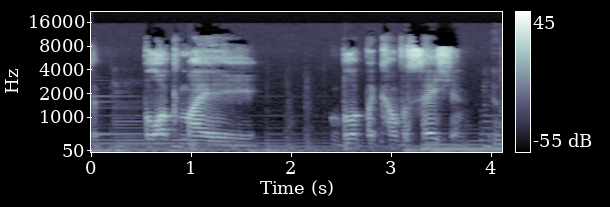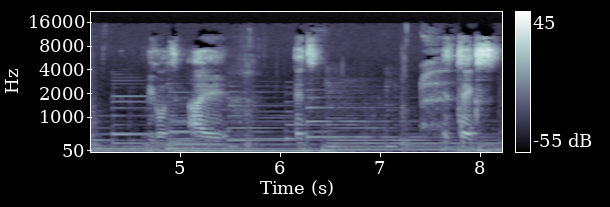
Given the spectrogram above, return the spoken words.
the block my block my conversation yeah. because I it it takes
